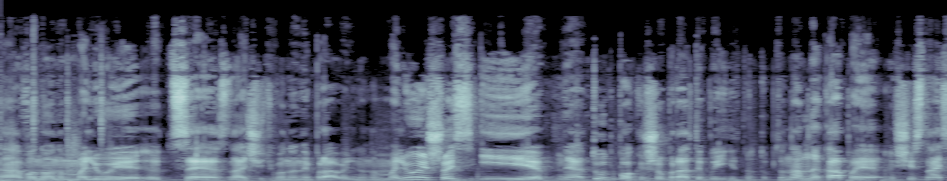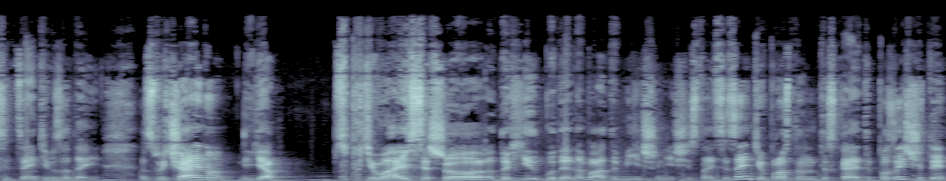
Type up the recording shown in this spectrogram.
Е, Воно нам малює, це значить, воно неправильно нам малює щось, і е, тут поки що брати вигідно. Тобто нам накапає 16 центів за день. Звичайно, я. Сподіваюся, що дохід буде набагато більше, ніж 16 центів. Просто натискаєте позичити,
